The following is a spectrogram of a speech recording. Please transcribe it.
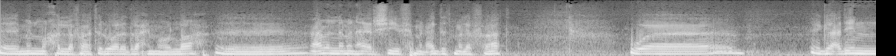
آه، من مخلفات الوالد رحمه الله. آه، عملنا منها ارشيف من عدة ملفات. وقاعدين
